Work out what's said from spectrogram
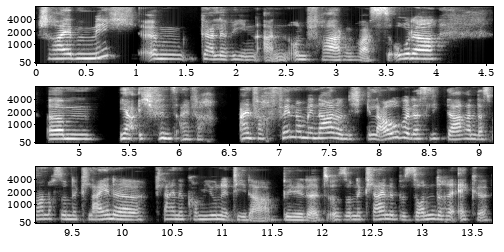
schreiben mich ähm, Galerien an und fragen was. Oder ähm, ja, ich finde es einfach einfach phänomenal und ich glaube, das liegt daran, dass man noch so eine kleine kleine Community da bildet, so eine kleine besondere Ecke.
